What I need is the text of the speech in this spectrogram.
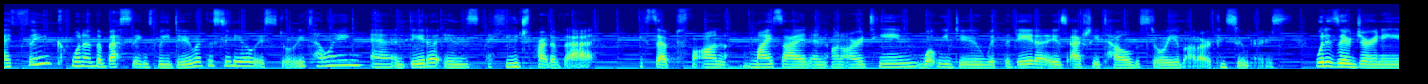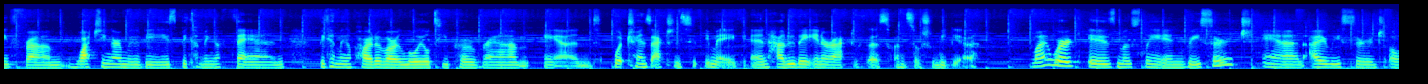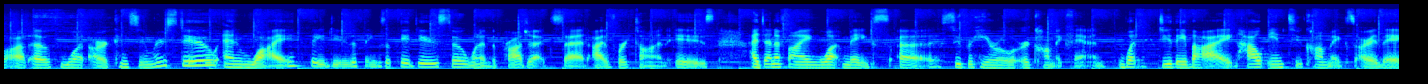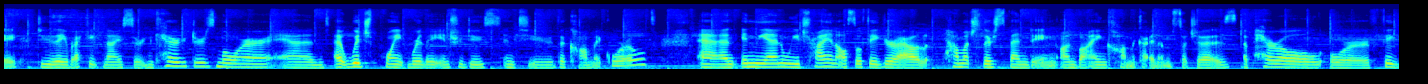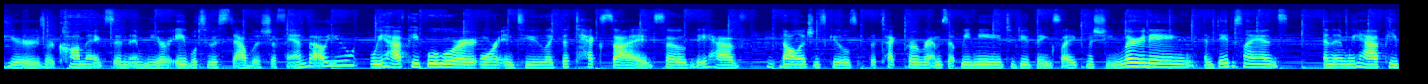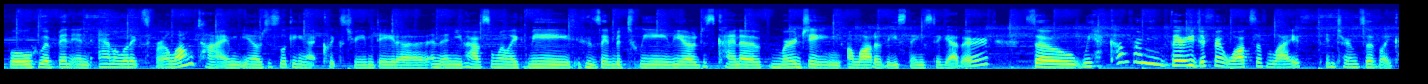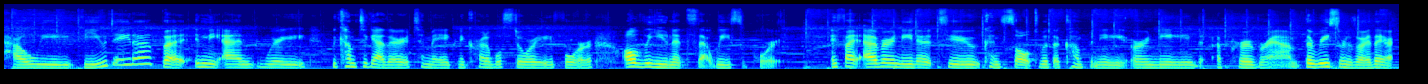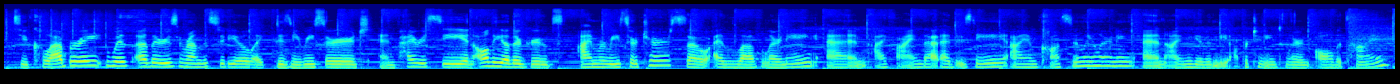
I think one of the best things we do at the studio is storytelling, and data is a huge part of that. Except on my side and on our team, what we do with the data is actually tell the story about our consumers. What is their journey from watching our movies, becoming a fan, becoming a part of our loyalty program, and what transactions do they make, and how do they interact with us on social media? My work is mostly in research and I research a lot of what our consumers do and why they do the things that they do. So one of the projects that I've worked on is identifying what makes a superhero or comic fan. What do they buy? How into comics are they? Do they recognize certain characters more? And at which point were they introduced into the comic world? And in the end, we try and also figure out how much they're spending on buying comic items such as apparel or figures or comics, and then we are able to establish a fan value. We have people who are more into like the tech side, so they have knowledge and skills of the tech programs that we need to do things like machine learning and data science. And then we have people who have been in analytics for a long time, you know, just looking at clickstream data. And then you have someone like me who's in between, you know, just kind of merging a lot of these things together. So we come from very different walks of life in terms of like how we view data, but in the end, we, we come together to make an incredible story for all the units that we support. If I ever needed to consult with a company or need a program, the resources are there. To collaborate with others around the studio like Disney Research and Piracy and all the other groups, I'm a researcher, so I love learning and I find that at Disney I am constantly learning and I'm given the opportunity to learn all the time.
